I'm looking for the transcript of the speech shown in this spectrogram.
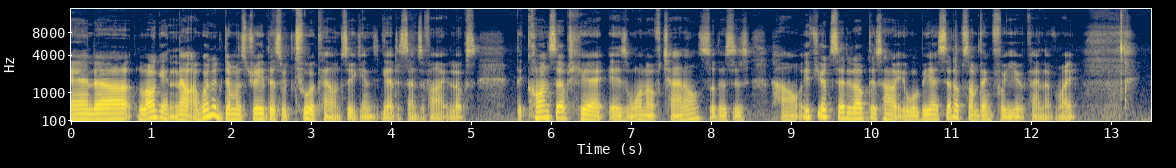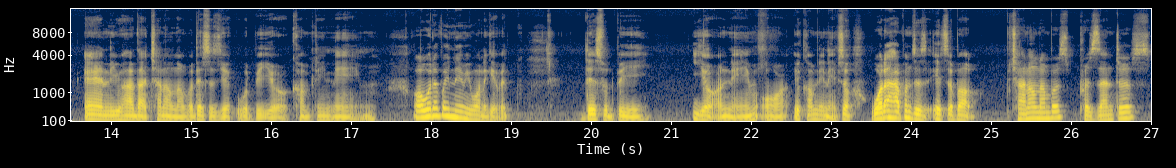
and uh, log in. Now I'm going to demonstrate this with two accounts so you can get a sense of how it looks. The concept here is one of channels. So this is how, if you had set it up, this how it will be. I set up something for you kind of, right? And you have that channel number. This is your, would be your company name or whatever name you want to give it. This would be your name or your company name. So what happens is it's about channel numbers, presenters,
